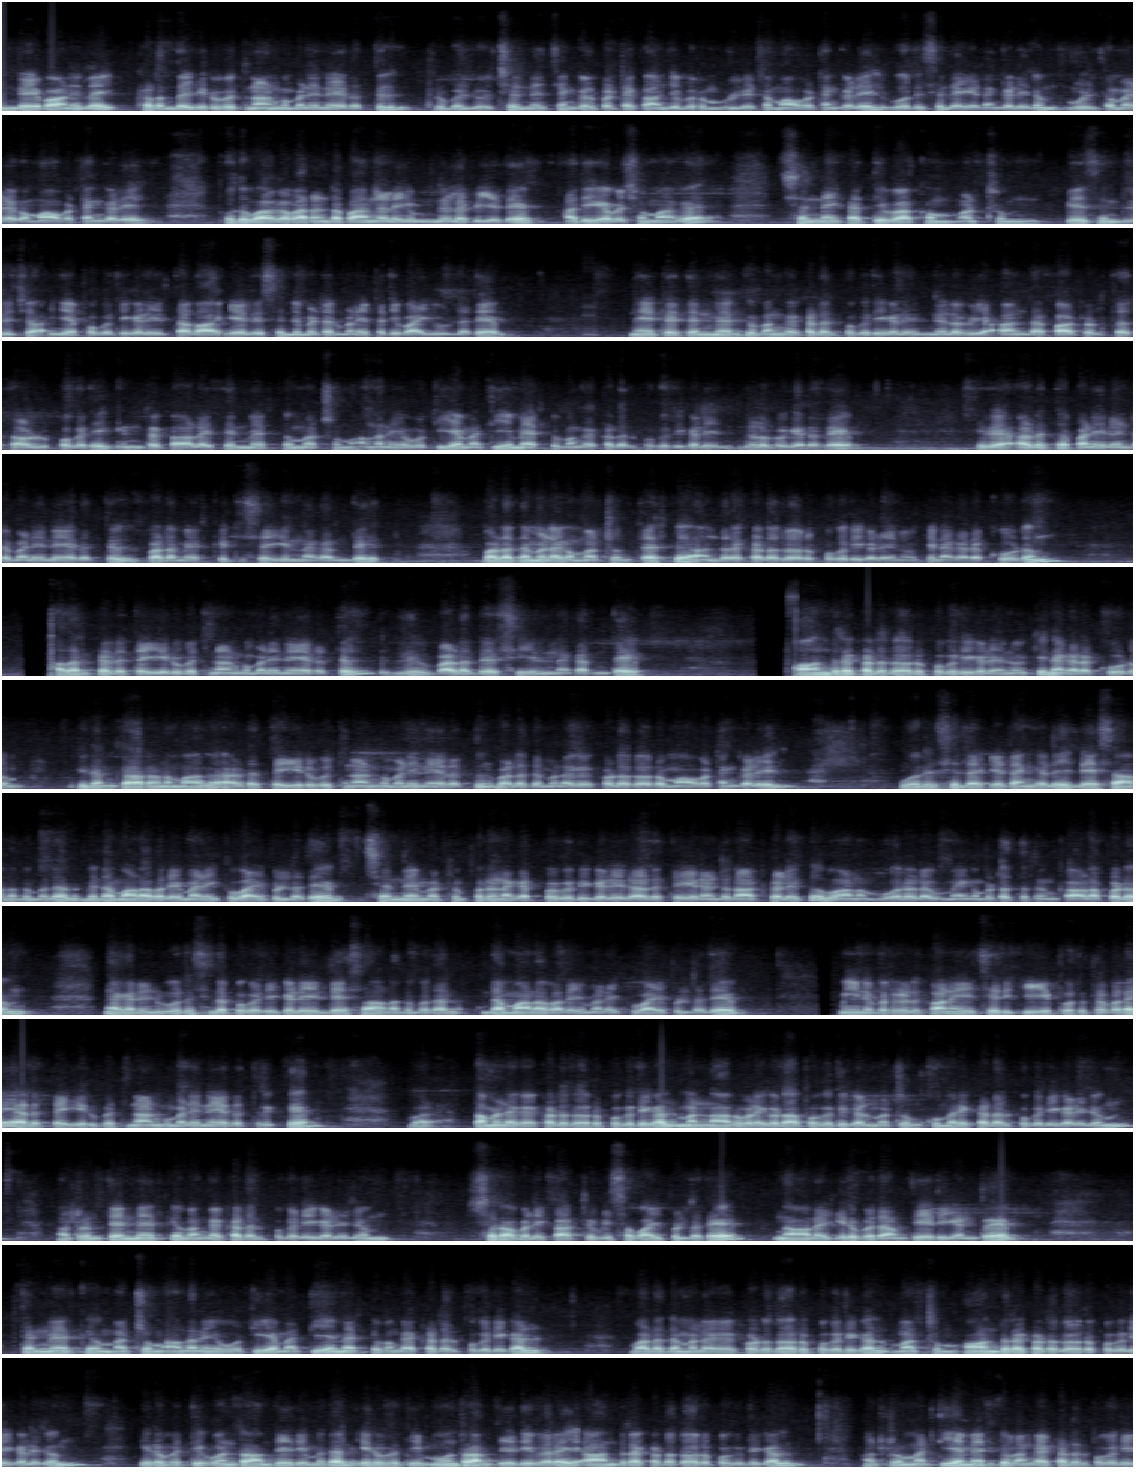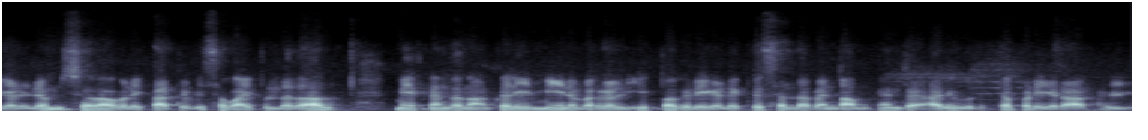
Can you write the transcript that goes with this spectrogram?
இன்றைய வானிலை கடந்த இருபத்தி நான்கு மணி நேரத்தில் திருவள்ளூர் சென்னை செங்கல்பட்டு காஞ்சிபுரம் உள்ளிட்ட மாவட்டங்களில் ஒரு சில இடங்களிலும் உள் தமிழக மாவட்டங்களில் பொதுவாக வறண்ட வானிலையும் நிலவியது. அதிகபட்சமாக சென்னை கத்திவாக்கம் மற்றும் பேசன் ஆகிய பகுதிகளில் தலா ஏழு சென்டிமீட்டர் மழை பதிவாகியுள்ளது. நேற்று தென்மேற்கு வங்கக்கடல் பகுதிகளில் நிலவிய ஆழ்ந்த காற்றழுத்த தாழ்வு பகுதி இன்று காலை தென்மேற்கு மற்றும் அதனை ஒட்டிய மத்திய மேற்கு வங்கக்கடல் பகுதிகளில் நிலவுகிறது. இது அடுத்த பனிரெண்டு மணி நேரத்தில் வடமேற்கு திசையில் நகர்ந்து வட தமிழகம் மற்றும் தெற்கு ஆந்திர கடலோர பகுதிகளை நோக்கி நகரக்கூடும். அதற்கடுத்த இருபத்தி நான்கு மணி நேரத்தில் இது வடதிசையில் நகர்ந்து ஆந்திர கடலோர பகுதிகளை நோக்கி நகரக்கூடும். இதன் காரணமாக அடுத்த இருபத்தி நான்கு மணி நேரத்தில் வட தமிழக கடலோர மாவட்டங்களில் ஒரு சில இடங்களில் லேசானது முதல் மிதமான வரை மழைக்கு வாய்ப்புள்ளது. சென்னை மற்றும் புறநகர் பகுதிகளில் அடுத்த இரண்டு நாட்களுக்கு வானம் ஓரளவு மேகமூட்டத்துடன் காணப்படும். நகரின் ஒரு சில பகுதிகளில் லேசானது முதல் மிதமான வரை மழைக்கு வாய்ப்புள்ளது. மீனவர்களுக்கான எச்சரிக்கையை பொறுத்தவரை அடுத்த இருபத்தி நான்கு மணி நேரத்திற்கு தமிழக கடலோர பகுதிகள் மன்னார் வளைகுடா பகுதிகள் மற்றும் குமரிக்கடல் கடல் பகுதிகளிலும் மற்றும் தென்மேற்கு வங்கக்கடல் பகுதிகளிலும் சுறாவளி காற்று வீச வாய்ப்புள்ளது நாளை இருபதாம் தேதி அன்று தென்மேற்கு மற்றும் அதனை ஒட்டிய மத்திய மேற்கு வங்கக்கடல் பகுதிகள் வட தமிழக கடலோர பகுதிகள் மற்றும் ஆந்திர கடலோர பகுதிகளிலும் இருபத்தி ஒன்றாம் தேதி முதல் இருபத்தி மூன்றாம் தேதி வரை ஆந்திர கடலோர பகுதிகள் மற்றும் மத்திய மேற்கு வங்கக்கடல் பகுதிகளிலும் சுறாவளி காற்று வீச வாய்ப்புள்ளதால் மேற்கண்ட நாட்களில் மீனவர்கள் இப்பகுதிகளுக்கு செல்ல வேண்டாம் என்று அறிவுறுத்தப்படுகிறார்கள்.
